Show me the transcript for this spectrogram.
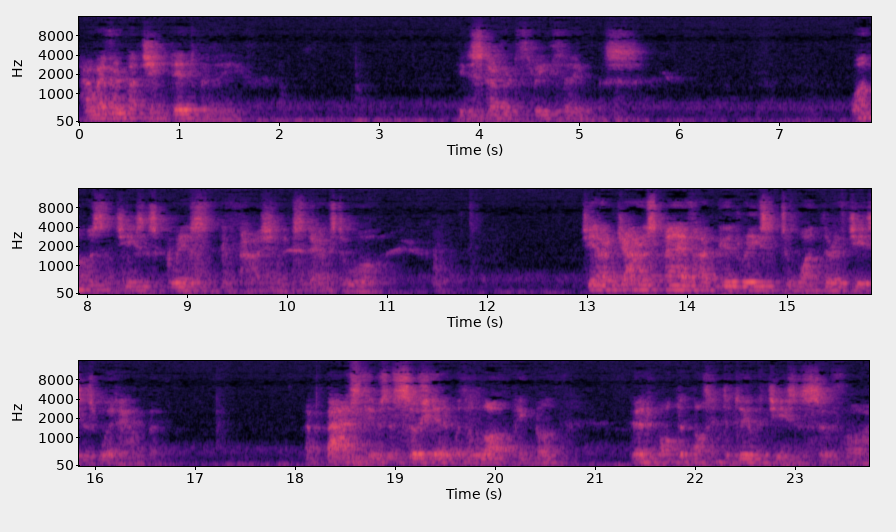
however much he did believe, he discovered three things. One was that Jesus' grace and compassion extends to all. Jairus may have had good reason to wonder if Jesus would help him. At best, he was associated with a lot of people who had wanted nothing to do with Jesus so far.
